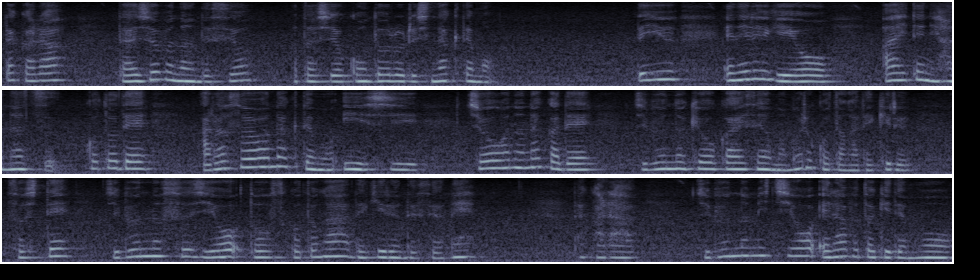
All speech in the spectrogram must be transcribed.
だから大丈夫なんですよ。私をコントロールしなくても。っていうエネルギーを相手に放つことで争わなくてもいいし調和の中で自分の境界線を守ることができる。そして自分の筋を通すことができるんですよね。だから自分の道を選ぶ時でも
